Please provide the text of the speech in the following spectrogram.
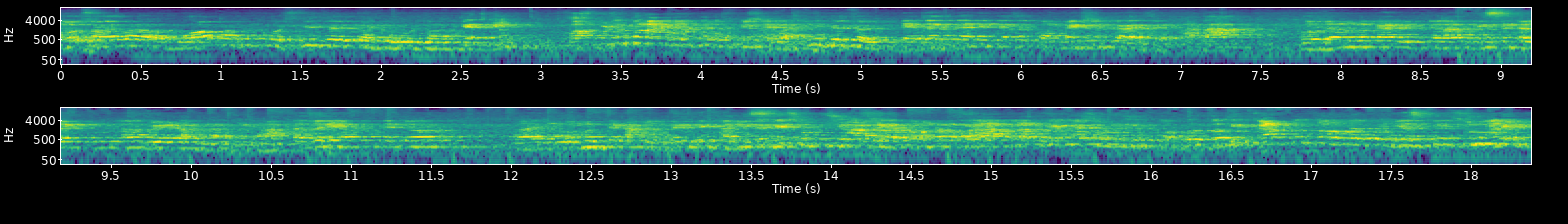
हो साहेब बुवा माझं वस्तीच आहे का रोडला हॉस्पिटल पण आहे त्याच्यात त्याने त्याचं कॉम्पॅक्शन करायचं आता होत्यामुळे काय? होईल, त्याला रिसेटलिंगला वेळ लागणार आता जरी आपण त्याच्यावर मोहम्मद ते टाकलं तरी ते खाली सगळे सोडू शकतो आपण काही सोडू शकतो आपण कधी काम ते सुरू केलं.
